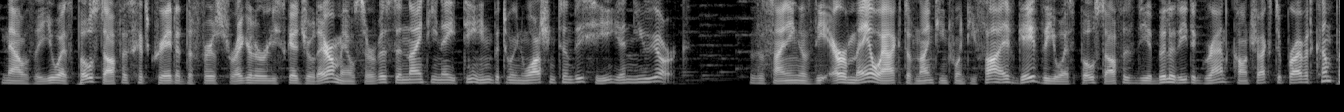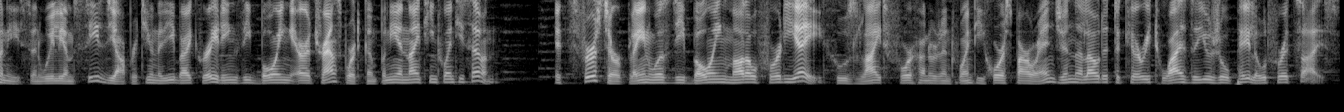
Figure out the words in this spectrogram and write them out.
Now, the US Post Office had created the first regularly scheduled airmail service in 1918 between Washington, D.C. and New York. The signing of the Air-Mail Act of 1925 gave the US Post Office the ability to grant contracts to private companies, and Williams seized the opportunity by creating the Boeing Air Transport Company in 1927. Its first airplane was the Boeing Model 40A, whose light 420 horsepower engine allowed it to carry twice the usual payload for its size.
